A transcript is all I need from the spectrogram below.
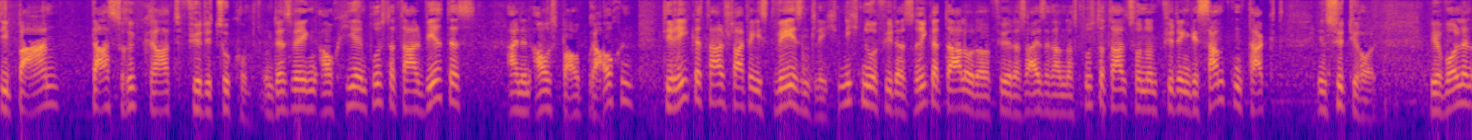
die Bahn das Rückgrat für die Zukunft. Und deswegen auch hier im Pustertal wird es einen Ausbau brauchen. Die Riegertalschleife ist wesentlich, nicht nur für das Riegertal oder für das Eisental und das Pustertal, sondern für den gesamten Takt in Südtirol. Wir wollen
